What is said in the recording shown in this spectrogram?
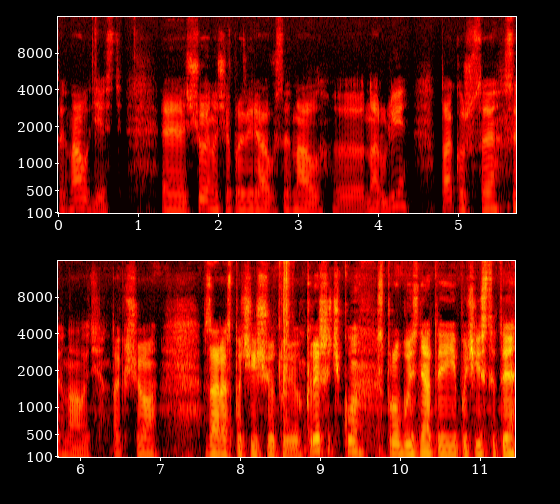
Сигнал є. Е, Щойно ще провіряв сигнал е, на рулі, також все сигналить. Так що зараз почищу ту кришечку, спробую зняти її, почистити,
